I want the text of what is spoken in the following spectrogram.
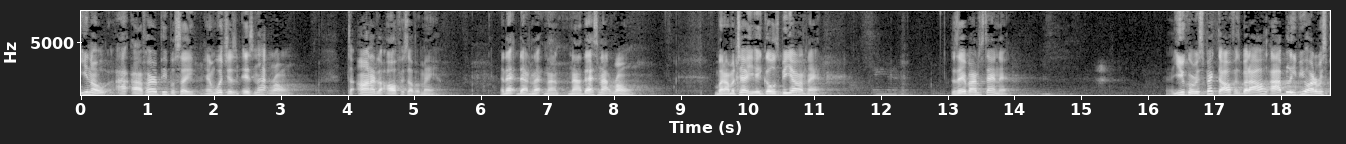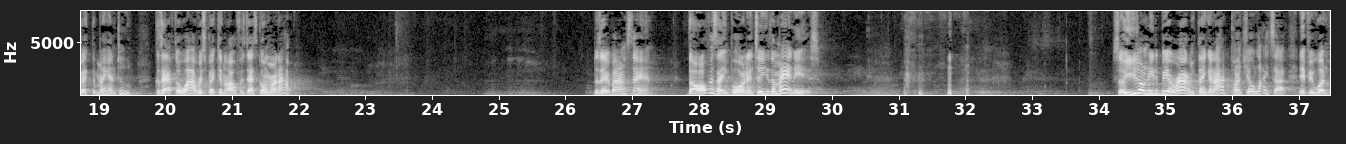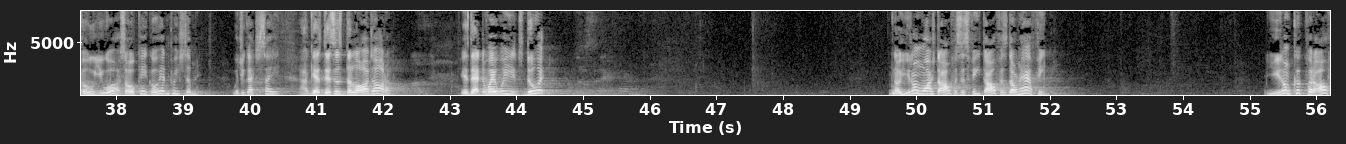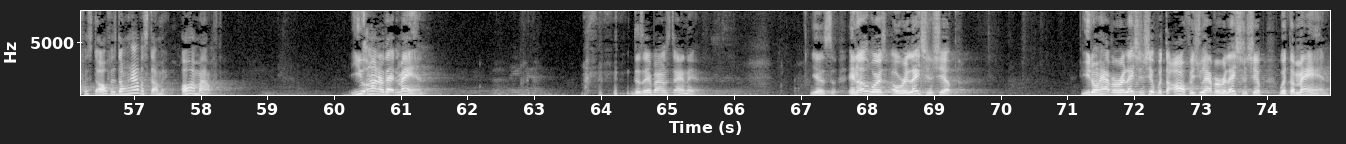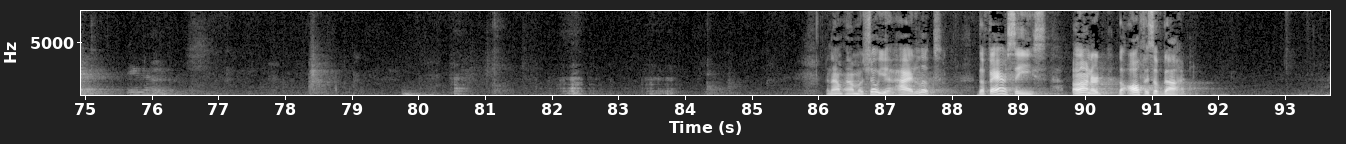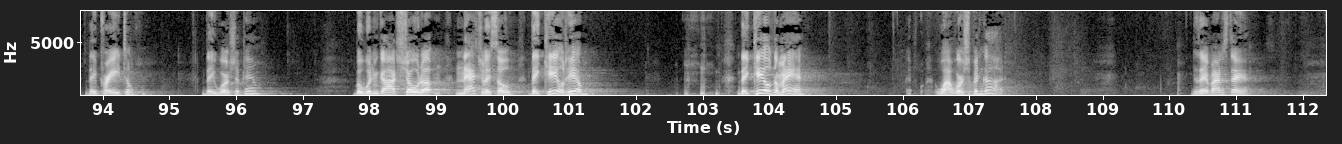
You know, I, have heard people say, and which is, is not wrong, to honor the office of a man. And that, that, now, now, that's not wrong. But I'm to tell you, it goes beyond that. Does everybody understand that? You can respect the office, but I, I believe you ought to respect the man too. Because after a while, respecting the office, that's to run out. Does everybody understand? The office ain't pouring into you, the man is. so you don't need to be around him thinking I'd punch your lights out if it wasn't for who you are. So, okay, go ahead and preach to me. What you got to say? I guess this is the Lord's order. Is that the way we do it? No, you don't wash the office's feet. The office don't have feet. You don't cook for the office. The office don't have a stomach or a mouth. You honor that man. Does everybody understand that? Yes. In other words, a relationship. You don't have a relationship with the office, you have a relationship with the man. And I'm, I'm going to show you how it looks. The Pharisees honored the office of God, they prayed to him, they worshiped him. But when God showed up, naturally so, they killed him. they killed the man while worshiping God. Does everybody understand?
